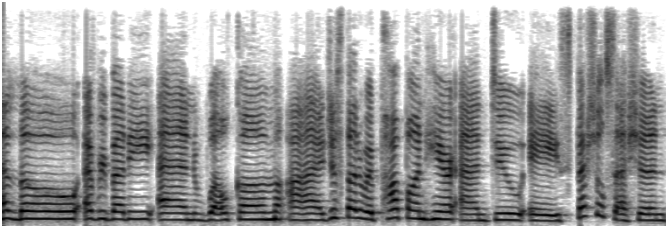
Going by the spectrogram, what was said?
Hello, everybody, and welcome. I just thought I would pop on here and do a special session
